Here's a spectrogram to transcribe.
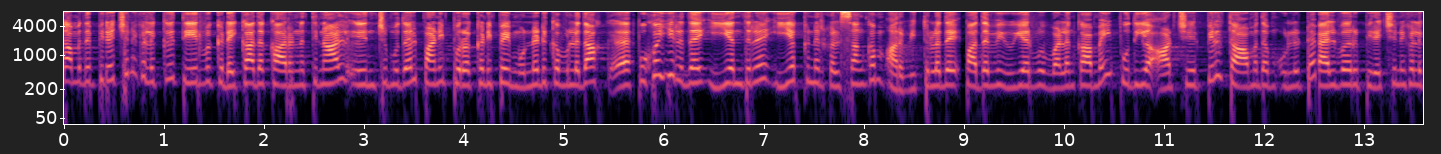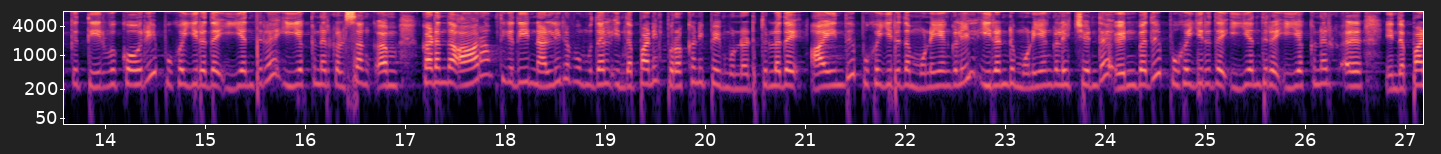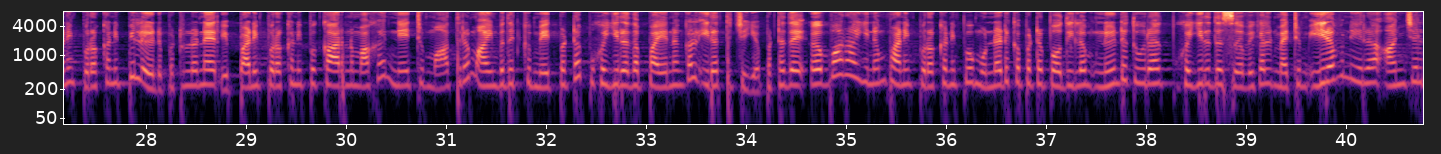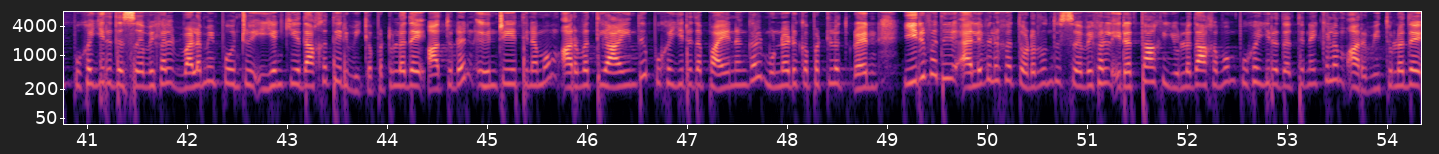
தமது பிரச்சனைகளுக்கு தீர்வு கிடைக்காத காரணத்தினால் இன்று முதல் பணி புறக்கணிப்பை முன்னெடுக்க உள்ளதாக புகையிரத இயந்திர இயக்குநர்கள் சங்கம் அறிவித்துள்ளது. பதவி உயர்வு வழங்காமை புதிய ஆட்சேர்ப்பில் தாமதம் உள்ளிட்ட பல்வேறு பிரச்சனைகளுக்கு தீர்வு கோரி புகையிரத இயந்திர இயக்குநர்கள் சங்கம் கடந்த ஆறாம் தேதி நள்ளிரவு முதல் இந்த பணி புறக்கணிப்பை முன்னெடுத்துள்ளது. ஐந்து புகையிரத முனையங்களில் இரண்டு முனையங்களைச் சேர்ந்த எண்பது புகையிரத இயந்திர இயக்குநர்கள் இந்த பணி புறக்கணிப்பில் ஈடுபட்டுள்ளனர். இப்பணி புறக்கணிப்பு காரணமாக நேற்று மாத்திரம் ஐம்பதிற்கும் மேற்பட்ட புகையிரத பயணங்கள் இரத்து செய்யப்பட்டது. எவ்வாறாயினும் பணி புறக்கணிப்பு முன்னெடுக்கப்பட்ட போதிலும் நீண்ட தூர புகையிரத சேவைகள் மற்றும் இரவு நேர அஞ்சல் புகையிரத சேவைகள் வளமை போன்று இயங்கியதாக தெரிவிக்கப்பட்டுள்ளது. அத்துடன் இன்றைய தினமும் அறுபத்தி ஐந்து புகையிரத பயணங்கள் முன்னெடுக்கப்பட்டுள்ளதுடன் இருபது அலுவலக தொடருந்து சேவைகள் இரத்தாகியுள்ளதாகவும் புகையிரத திணைக்களம் அறிவித்துள்ளது.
